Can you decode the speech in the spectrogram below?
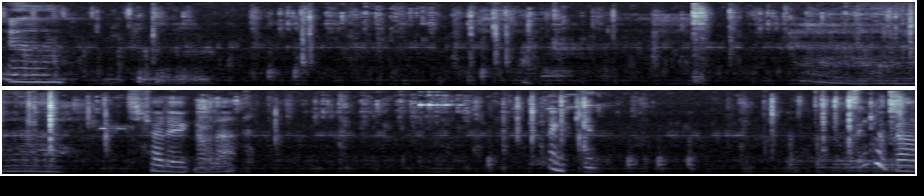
Yeah. Try to ignore that. Thank you. I think we've got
